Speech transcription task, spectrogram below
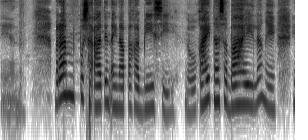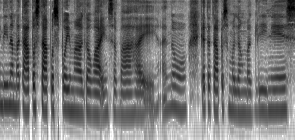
Ayan. Marami po sa atin ay napaka-busy, no? Kahit nasa bahay lang eh, hindi na matapos-tapos po yung mga gawain sa bahay. Ano, katatapos mo lang maglinis,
